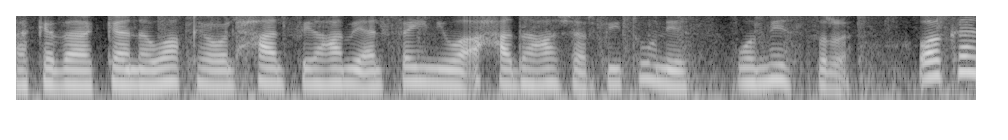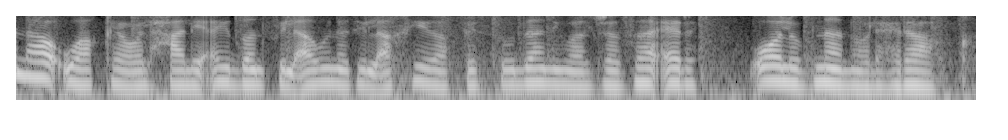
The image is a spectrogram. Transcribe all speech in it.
هكذا كان واقع الحال في العام 2011 في تونس ومصر وكان واقع الحال أيضا في الآونة الأخيرة في السودان والجزائر ولبنان والعراق.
